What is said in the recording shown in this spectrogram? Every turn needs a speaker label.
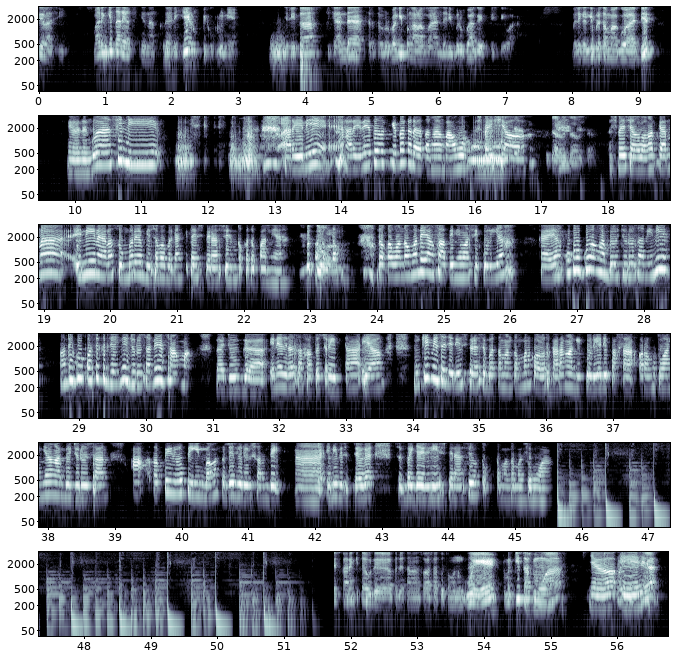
Speaker 1: ventilasi. Mari kita lihat sejenak dari hiruk pikuk dunia. Cerita, bercanda, serta berbagi pengalaman dari berbagai peristiwa. Balik lagi bersama gue Adit.
Speaker 2: Ya dan gue Cindy. hari ini hari ini tuh kita kedatangan tamu spesial.
Speaker 1: Betul, betul, betul.
Speaker 2: Spesial banget karena ini narasumber yang bisa memberikan kita inspirasi untuk ke depannya. Untuk,
Speaker 1: Betul.
Speaker 2: tem- untuk teman-teman yang saat ini masih kuliah, kayak, oh kok gue ngambil jurusan ini, nanti gue pasti kerjanya jurusannya yang sama. Nggak juga. Ini adalah salah satu cerita yang mungkin bisa jadi inspirasi buat teman-teman kalau sekarang lagi kuliah dipaksa orang tuanya ngambil jurusan A, tapi lu pingin banget kerja jurusan B. Nah, ini bisa juga sebagai jadi inspirasi untuk teman-teman semua.
Speaker 1: Sekarang kita udah kedatangan salah satu temen gue, temen kita semua.
Speaker 2: Yo,
Speaker 1: Mas
Speaker 2: eh.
